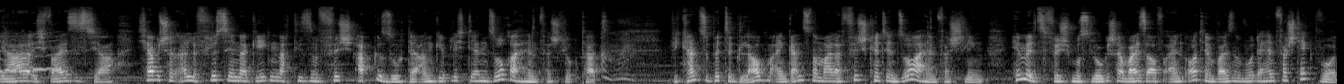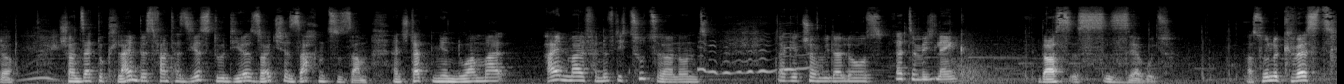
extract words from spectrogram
Ja, ich weiß es ja. Ich habe schon alle Flüsse in der Gegend nach diesem Fisch abgesucht, der angeblich den Sorahelm verschluckt hat. Wie kannst du bitte glauben, ein ganz normaler Fisch könnte den Sorahelm verschlingen? Himmelsfisch muss logischerweise auf einen Ort hinweisen, wo der Helm versteckt wurde. Schon seit du klein bist, fantasierst du dir solche Sachen zusammen, anstatt mir nur mal einmal vernünftig zuzuhören und... Da geht schon wieder los. Rette mich, Link. Das ist sehr gut. Hast du eine Quest?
